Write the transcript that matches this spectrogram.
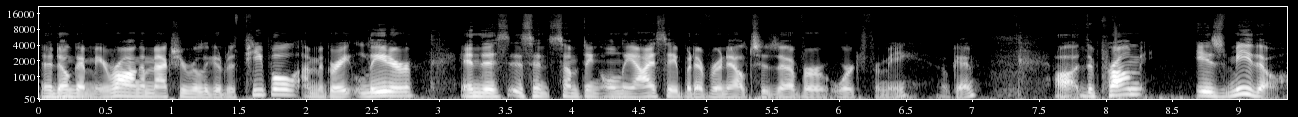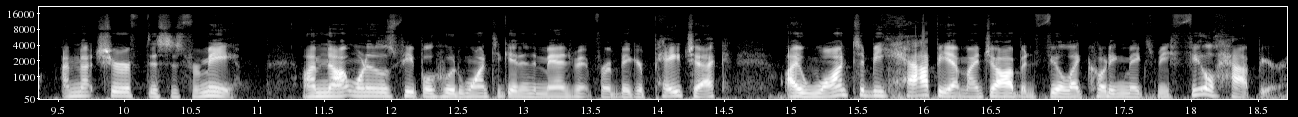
Now, don't get me wrong, I'm actually really good with people. I'm a great leader, and this isn't something only I say, but everyone else has ever worked for me. Okay. Uh, the problem is me, though. I'm not sure if this is for me. I'm not one of those people who would want to get into management for a bigger paycheck. I want to be happy at my job and feel like coding makes me feel happier.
